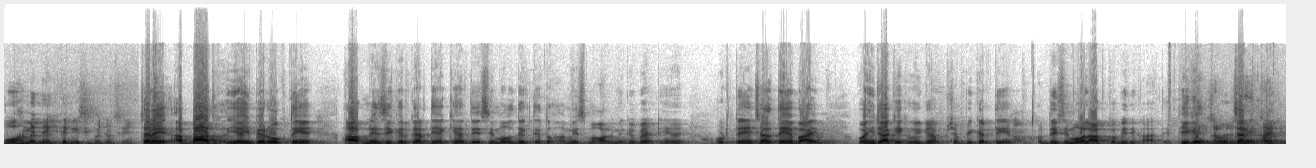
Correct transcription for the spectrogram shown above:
वो हमें देखते भी इसी वजह से हैं। चलें अब बात यहीं पे रोकते हैं। आपने ज़िक्र कर दिया कि आप देसी माहौल देखते हैं तो हम इस माहौल में क्यों बैठे हुए हैं? उठते हैं चलते हैं बाहर वहीं जाके कोई गपशप भी करते हैं और देसी माहौल आपको भी दिखाते हैं। ठीक है? ज़रूर। चलें हाँ जी।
